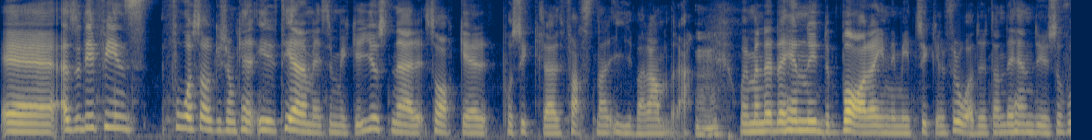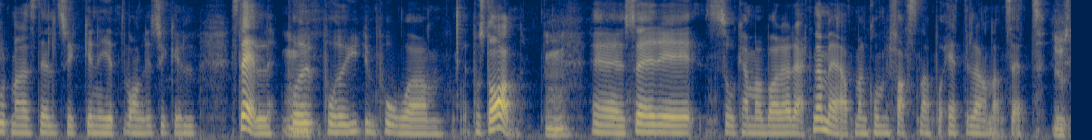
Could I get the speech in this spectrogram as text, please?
Eh, alltså det finns få saker som kan irritera mig så mycket just när saker på cyklar fastnar i varandra. Mm. Och jag menar, det händer ju inte bara in i mitt cykelförråd utan det händer ju så fort man har ställt cykeln i ett vanligt cykelställ på, Mm. på, på, um, på stan. Mm, Eh, så, det, så kan man bara räkna med att man kommer fastna på ett eller annat sätt. just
